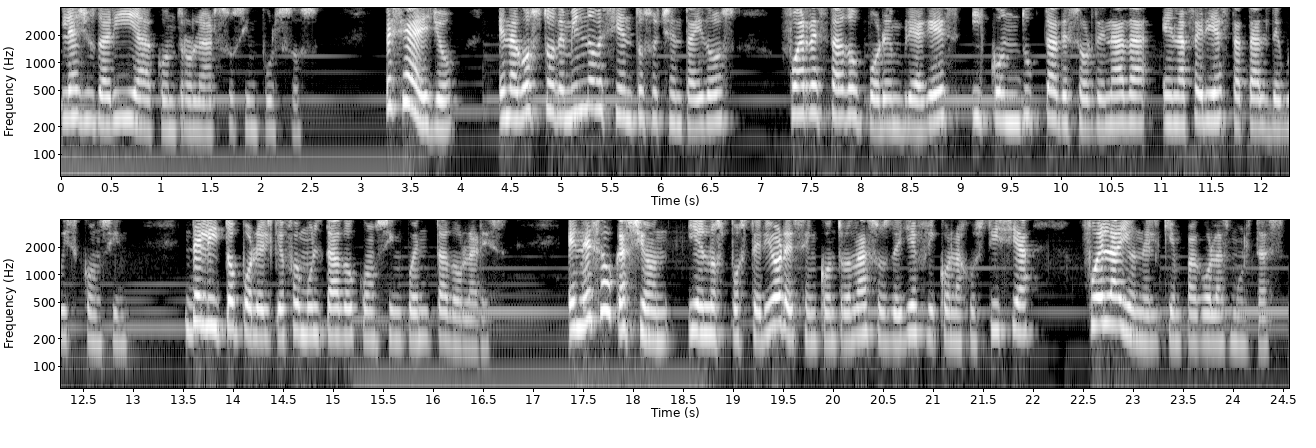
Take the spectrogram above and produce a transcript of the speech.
le ayudaría a controlar sus impulsos. Pese a ello, en agosto de 1982 fue arrestado por embriaguez y conducta desordenada en la Feria Estatal de Wisconsin, delito por el que fue multado con 50 dólares. En esa ocasión y en los posteriores encontronazos de Jeffrey con la justicia, fue Lionel quien pagó las multas.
